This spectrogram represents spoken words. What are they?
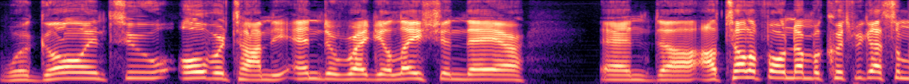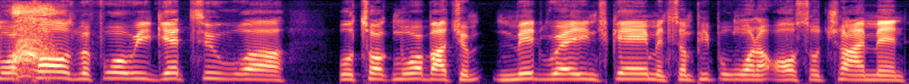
we're going to overtime, the end of regulation there. And uh, our telephone number, Chris, we got some more calls before we get to. Uh, we'll talk more about your mid-range game, and some people want to also chime in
